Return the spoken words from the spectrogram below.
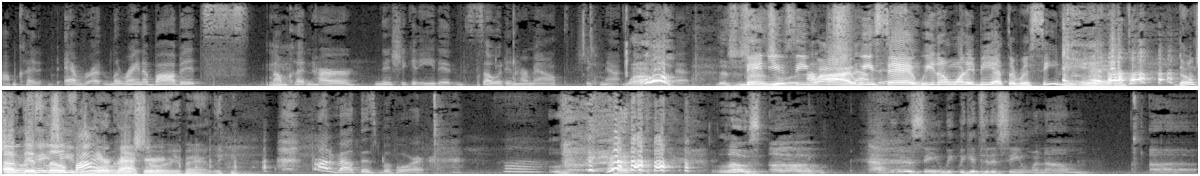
I'm cutting Ever, Lorena Bobbitts. Mm. I'm cutting her. And then she can eat it and sew it in her mouth. She can have Wow. that. This is Then you see why we about said we don't want to be at the receiving end. don't you of know this KC little is the moral of this firecracker. Story, apparently. Thought about this before. Los, um, after this scene, we, we get to the scene when um, uh,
